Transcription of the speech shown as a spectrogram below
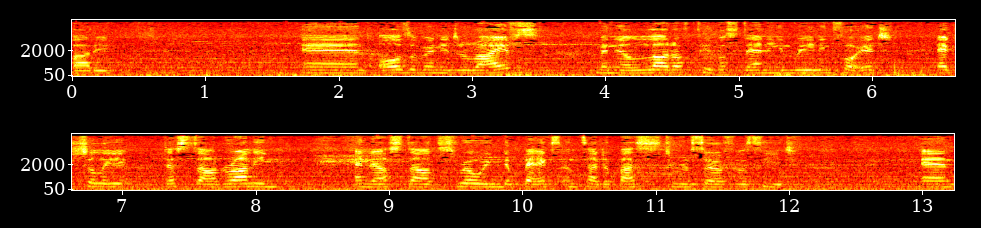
body. And also when it arrives, when there are a lot of people standing and waiting for it, actually they start running and they'll start throwing the bags inside the bus to reserve a seat. And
